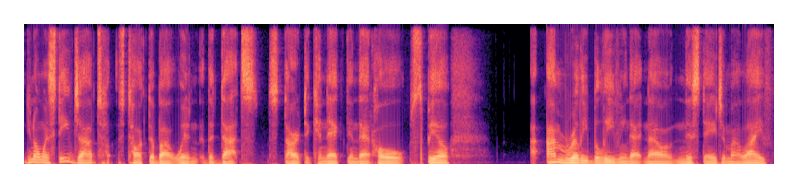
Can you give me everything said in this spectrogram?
you know when steve jobs t- talked about when the dots start to connect in that whole spill. I'm really believing that now in this stage of my life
